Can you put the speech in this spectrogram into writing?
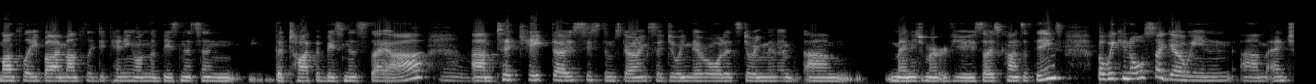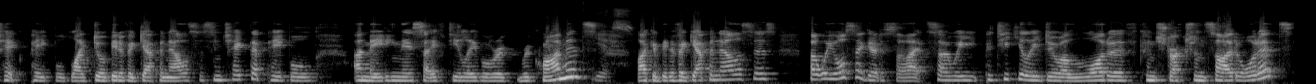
monthly, bi monthly, depending on the business and the type of business they are, mm. um, to keep those systems going. So doing their audits, doing them. Um, management reviews, those kinds of things. But we can also go in um, and check people, like do a bit of a gap analysis and check that people are meeting their safety legal re- requirements, yes. like a bit of a gap analysis. But we also go to site. So we particularly do a lot of construction site audits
